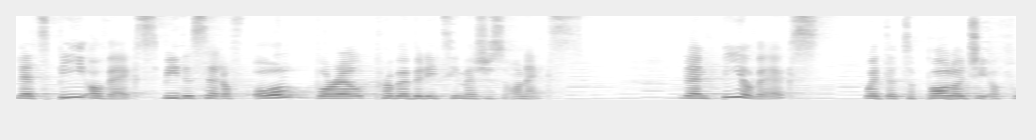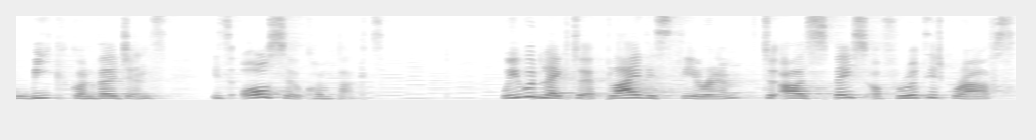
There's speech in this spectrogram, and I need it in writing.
Let P of x be the set of all Borel probability measures on x. Then P of x, with the topology of weak convergence, is also compact. We would like to apply this theorem to our space of rooted graphs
